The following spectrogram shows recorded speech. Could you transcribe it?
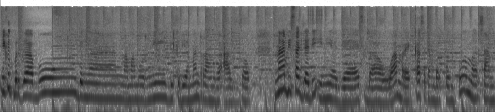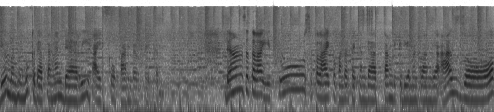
ikut bergabung dengan Mama Murni di kediaman Rangga Azob. Nah bisa jadi ini ya guys bahwa mereka sedang berkumpul sambil menunggu kedatangan dari Haiko Panderteken dan setelah itu setelah Heiko Panderveken datang di kediaman Rangga Azob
